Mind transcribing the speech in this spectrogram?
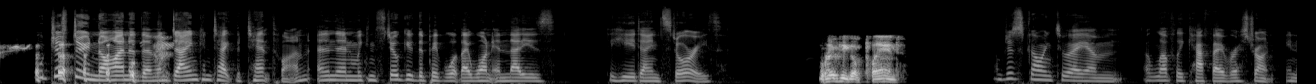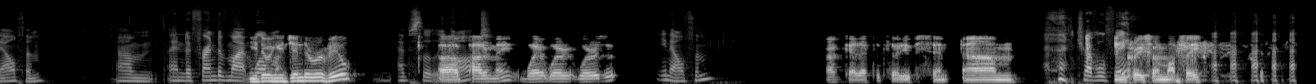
we'll just do nine of them, and Dane can take the tenth one, and then we can still give the people what they want, and that is to hear Dane's stories. What have you got planned? I'm just going to a um a lovely cafe restaurant in Eltham, um, and a friend of mine. You're well, doing my- a gender reveal. absolutely Uh, not. pardon me. Where where where is it? in Eltham, Okay, that's a thirty percent um, travel fee. increase on my fee.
